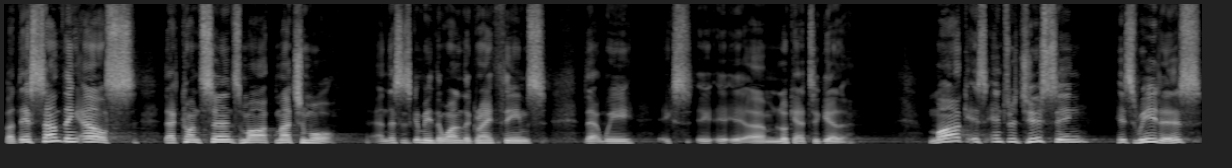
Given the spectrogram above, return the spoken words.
but there's something else that concerns Mark much more. And this is going to be the, one of the great themes that we um, look at together. Mark is introducing his readers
